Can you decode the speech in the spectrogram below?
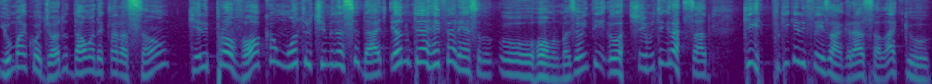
e o Michael Jordan dá uma declaração que ele provoca um outro time da cidade. Eu não tenho a referência do o Romulo, mas eu, entendi, eu achei muito engraçado. Que, por que, que ele fez uma graça lá que o,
